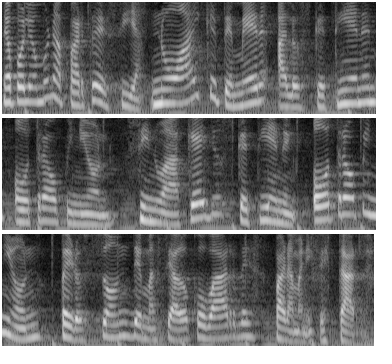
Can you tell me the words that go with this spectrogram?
Napoleón Bonaparte decía, no hay que temer a los que tienen otra opinión, sino a aquellos que tienen otra opinión, pero son demasiado cobardes para manifestarla.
